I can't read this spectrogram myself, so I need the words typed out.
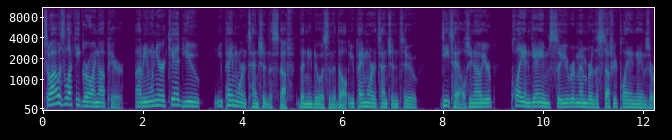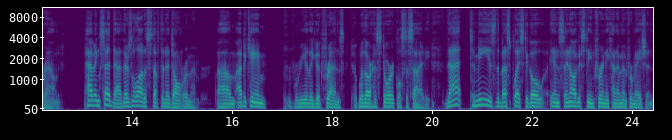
So I was lucky growing up here. I mean, when you're a kid, you you pay more attention to stuff than you do as an adult. You pay more attention to details. You know, you're playing games, so you remember the stuff you're playing games around. Having said that, there's a lot of stuff that I don't remember. Um, I became really good friends with our historical society. That, to me, is the best place to go in St. Augustine for any kind of information.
